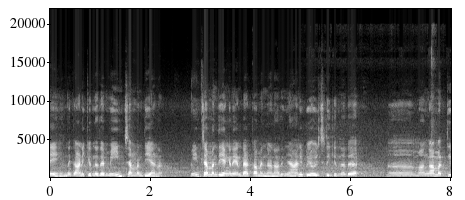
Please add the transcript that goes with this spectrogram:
ഇന്ന് കാണിക്കുന്നത് മീൻ ചമ്മന്തിയാണ്. മീൻ ചമ്മന്തി എങ്ങനെ ഉണ്ടാക്കാമെന്നാണ്. അത് ഞാൻ ഉപയോഗിച്ചിരിക്കുന്നത് മാങ്ങാമത്തി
